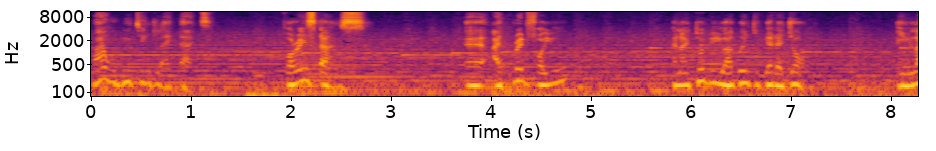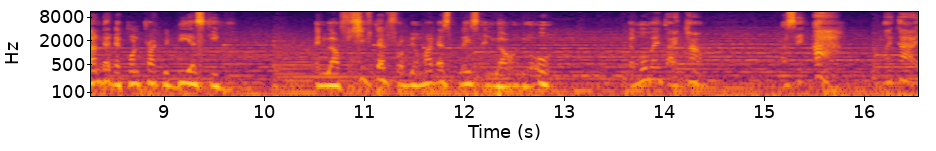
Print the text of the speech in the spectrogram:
Why would you think like that? For instance, uh, I prayed for you and I told you you are going to get a job and you landed a contract with DSTV and you have shifted from your mother's place and you are on your own. The moment I come, I say, Ah, my guy,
